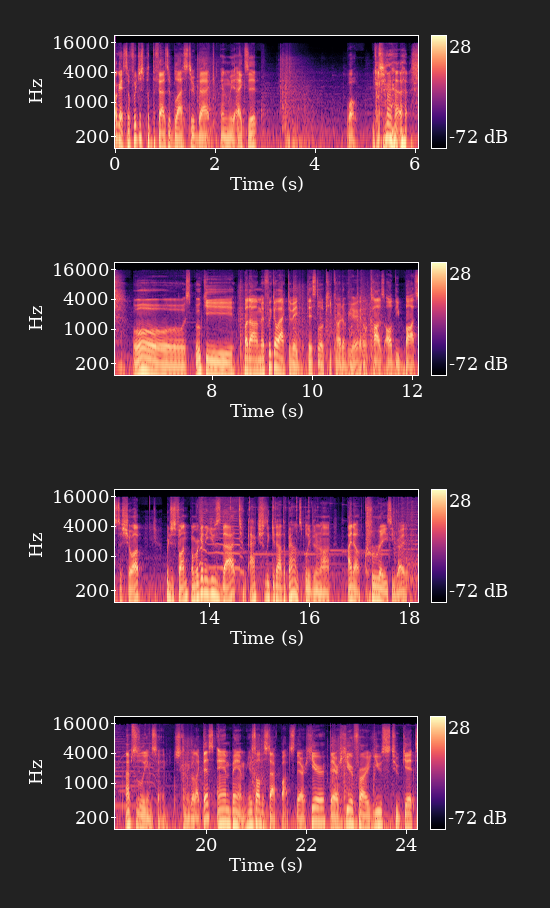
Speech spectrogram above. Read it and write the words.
Okay so if we just put the Fazer Blaster back and we exit. Whoa Oh, spooky. But um, if we go activate this little key card over here, it'll cause all the bots to show up, which is fun. And we're going to use that to actually get out of bounds, believe it or not. I know, crazy, right? Absolutely insane. Just gonna go like this, and bam, here's all the staff bots. They're here. They're here for our use to get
